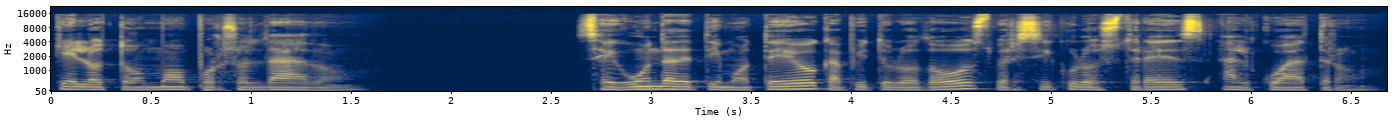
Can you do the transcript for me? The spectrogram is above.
que lo tomó por soldado. Segunda de Timoteo capítulo 2 versículos 3 al 4.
